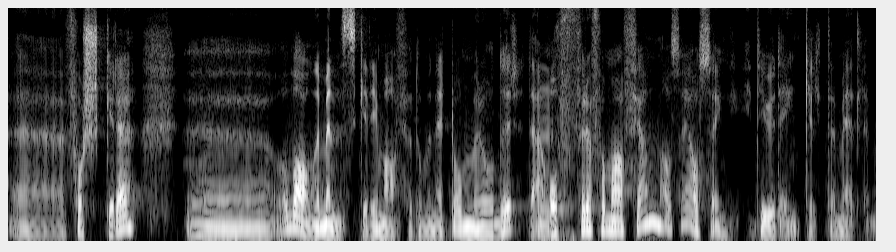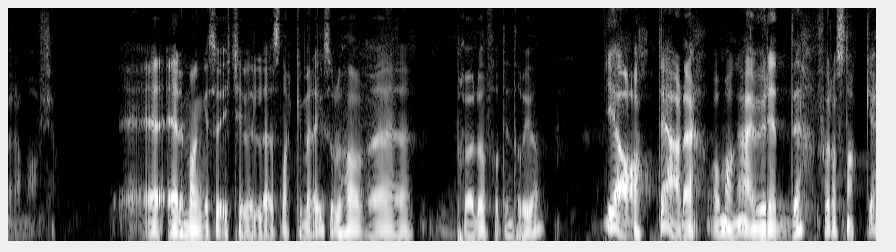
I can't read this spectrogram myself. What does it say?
eh, forskere eh, og vanlige mennesker i mafiadominerte områder. Det er ofre for mafiaen, og så har jeg også intervjuet enkelte medlemmer av mafiaen. Er det mange som ikke vil snakke med deg, så du har prøvd å få intervjue? Ja, det er det. Og mange er jo redde for å snakke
